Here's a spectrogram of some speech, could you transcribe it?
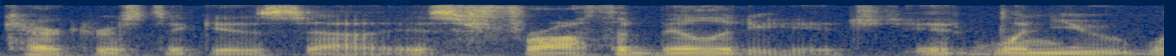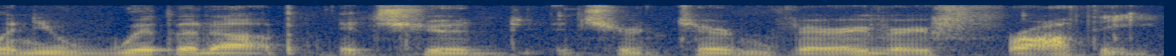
characteristic is uh, is frothability. It, it, when you when you whip it up, it should it should turn very very frothy.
